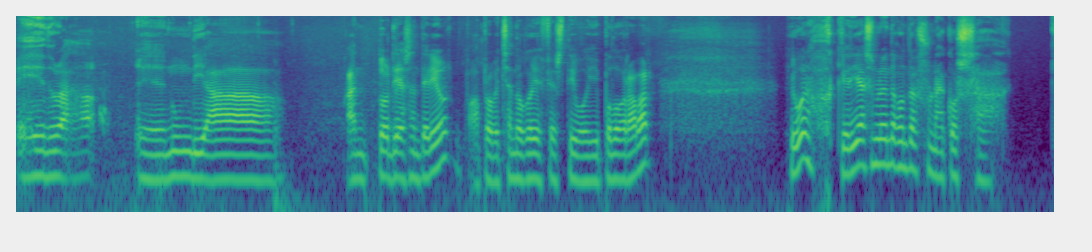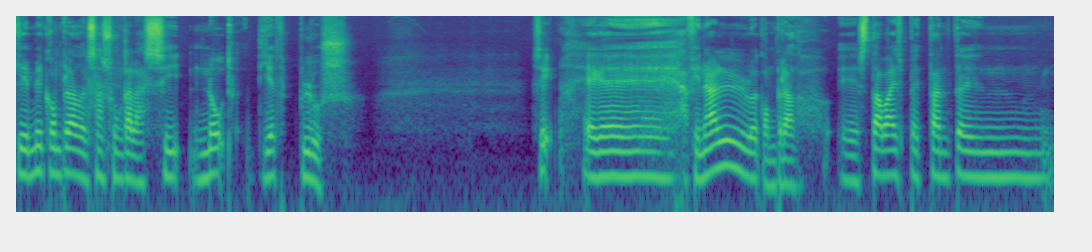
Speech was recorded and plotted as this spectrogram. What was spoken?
Eh, en un día dos días anterior, aprovechando que hoy es festivo y puedo grabar. Y bueno, quería simplemente contaros una cosa, que me he comprado el Samsung Galaxy Note 10 Plus. Sí, eh, al final lo he comprado. Estaba expectante en,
